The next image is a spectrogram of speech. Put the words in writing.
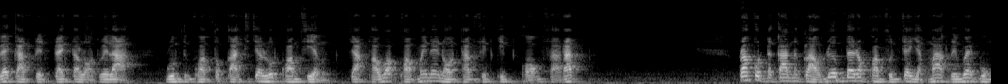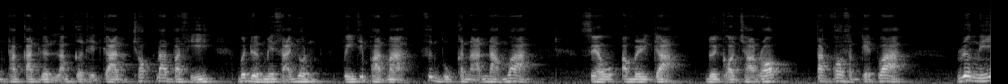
และการเปลี่ยนแปลงตลอดเวลา รวมถึงความต้องการที่จะลดความเสี่ยง จากภาวะความไม่แน่นอนทางเศรษฐกิจของสหรัฐ ปรากฏการณ์ดังกล่าวเริ่มได้รับความสนใจอย่างมากในแวดวงทางการเงินหลังเกิดเหตุการณ์ช็อกด้านภาษี เมื่อเดือนเมษายน ปีที่ผ่านมา ซึ่งถูกขนานนามว่าเซลล์อเมริกา โดยกรชารอฟตั้งข้อสังเกตว่า เรื่องนี้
